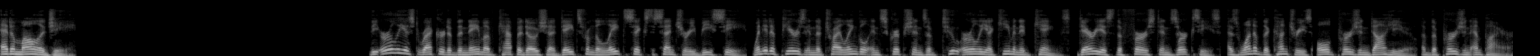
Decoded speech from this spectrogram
Etymology. The earliest record of the name of Cappadocia dates from the late 6th century BC, when it appears in the trilingual inscriptions of two early Achaemenid kings, Darius I and Xerxes, as one of the countries Old Persian Dahiyu of the Persian Empire.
